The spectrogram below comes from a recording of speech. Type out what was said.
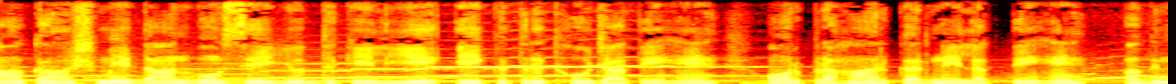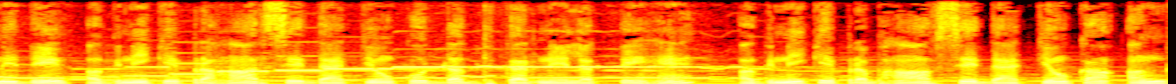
आकाश में दानवों से युद्ध के लिए एकत्रित हो जाते हैं और प्रहार करने लगते हैं। अग्निदेव अग्नि के प्रहार से दैत्यों को दग्ध करने लगते हैं। अग्नि के प्रभाव से दैत्यों का अंग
